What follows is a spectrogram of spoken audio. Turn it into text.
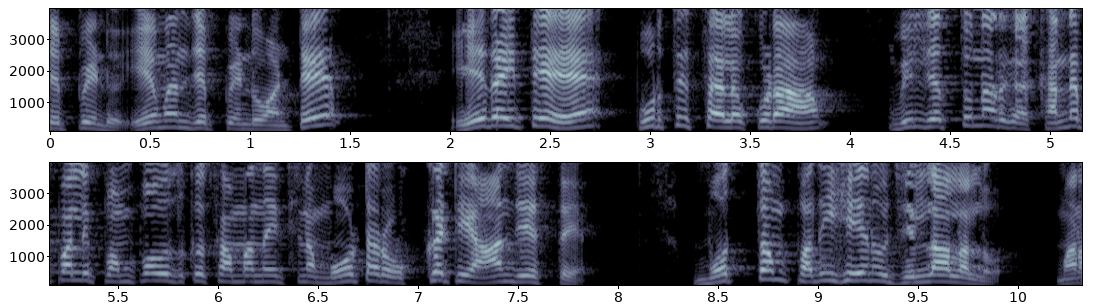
చెప్పిండు. ఏమని చెప్పిండు అంటే ఏదైతే పూర్తి స్థాయిలో కూడా వీళ్ళు చెప్తున్నారుగా కన్నెపల్లి పంప్ హౌస్కు సంబంధించిన మోటార్ ఒక్కటి ఆన్ చేస్తే మొత్తం పదిహేను జిల్లాలలో మన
